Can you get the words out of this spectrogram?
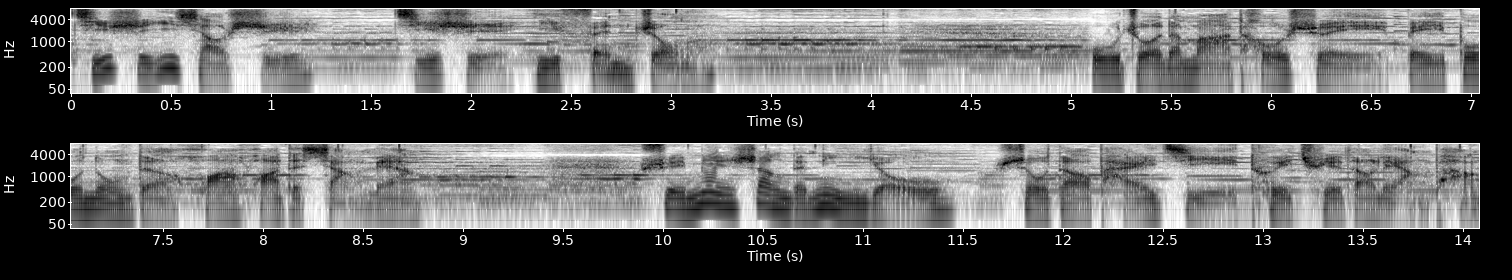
即使一小时，即使一分钟。污浊的码头水被拨弄得哗哗的响亮，水面上的逆油受到排挤，退却到两旁。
